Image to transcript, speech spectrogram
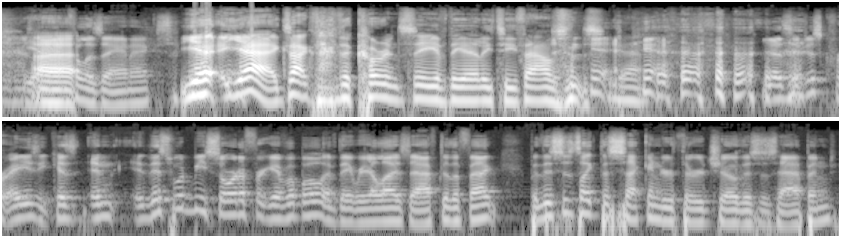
There's Uh, a handful of Xanax. Yeah, yeah, exactly. The currency of the early 2000s. Yeah. yeah, so just crazy because and this would be sort of forgivable if they realized after the fact, but this is like the second or third show this has happened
